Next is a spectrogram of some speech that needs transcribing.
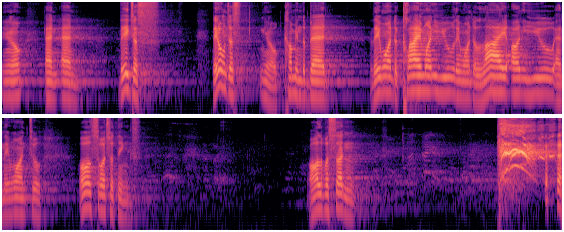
you know, and, and they just, they don't just, you know, come in the bed. They want to climb on you, they want to lie on you, and they want to, all sorts of things. All of a sudden,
